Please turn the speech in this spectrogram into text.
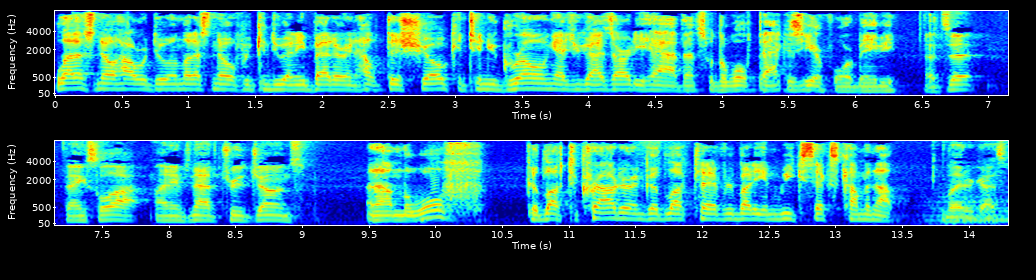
let us know how we're doing. Let us know if we can do any better and help this show continue growing as you guys already have. That's what the Wolf Pack is here for, baby. That's it. Thanks a lot. My name's Nat Truth Jones. And I'm the Wolf. Good luck to Crowder and good luck to everybody in week six coming up. Later, guys.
